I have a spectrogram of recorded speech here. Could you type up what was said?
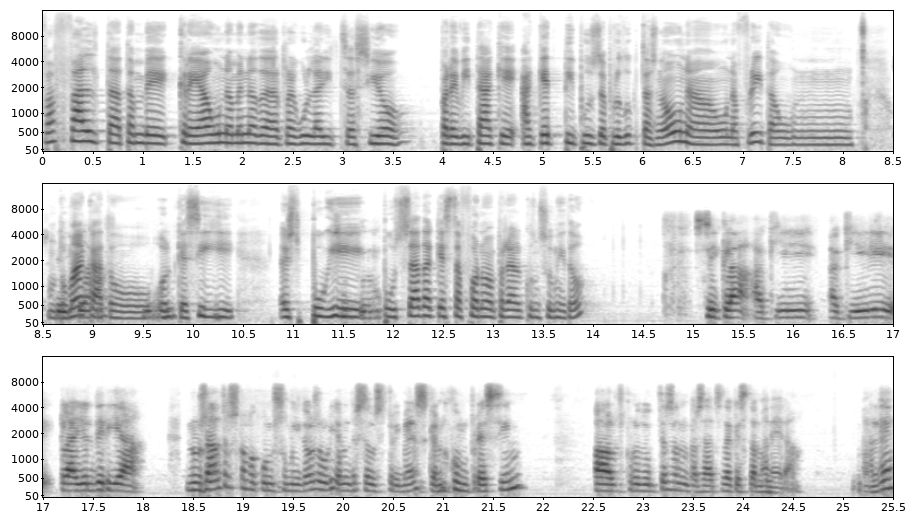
fa falta també crear una mena de regularització per evitar que aquest tipus de productes, no? una, una fruita, un, un sí, tomàquet o, o el que sigui, es pugui sí, posar d'aquesta forma per al consumidor? Sí, clar, aquí, aquí clar, jo et diria, nosaltres com a consumidors hauríem de ser els primers que no compréssim els productes envasats d'aquesta manera. Vale?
